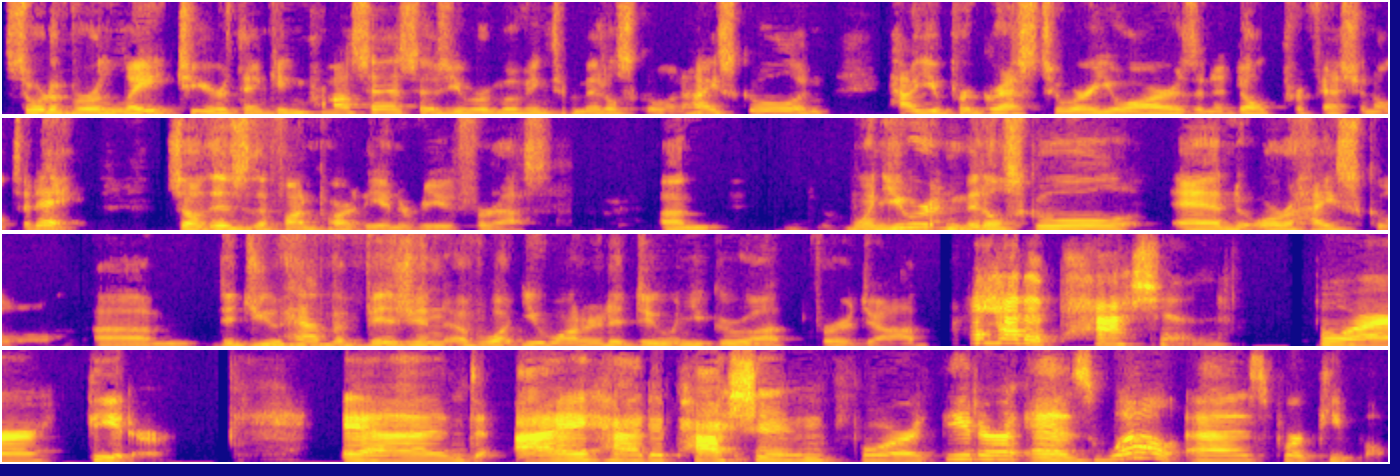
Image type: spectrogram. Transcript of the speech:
sort of relate to your thinking process as you were moving through middle school and high school and how you progress to where you are as an adult professional today. So this is the fun part of the interview for us. Um, when you were in middle school and or high school, um, did you have a vision of what you wanted to do when you grew up for a job? I had a passion for theater. And I had a passion for theater as well as for people.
